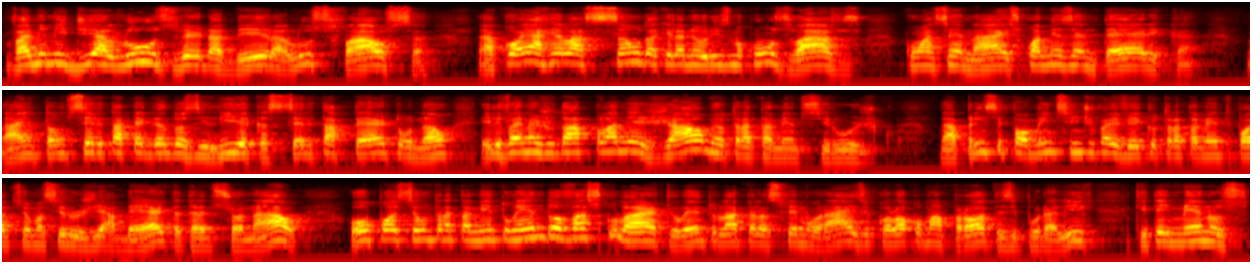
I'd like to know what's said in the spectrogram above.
vai me medir a luz verdadeira, a luz falsa, né? qual é a relação daquele aneurisma com os vasos, com as renais, com a mesentérica. Né? Então, se ele está pegando as ilíacas, se ele está perto ou não, ele vai me ajudar a planejar o meu tratamento cirúrgico. Né? Principalmente se a gente vai ver que o tratamento pode ser uma cirurgia aberta, tradicional, ou pode ser um tratamento endovascular, que eu entro lá pelas femorais e coloco uma prótese por ali, que tem menos,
